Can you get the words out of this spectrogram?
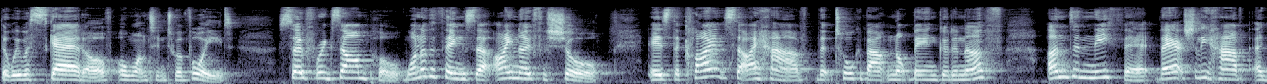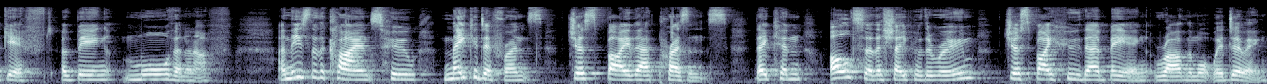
that we were scared of or wanting to avoid. So for example, one of the things that I know for sure is the clients that I have that talk about not being good enough, underneath it, they actually have a gift of being more than enough. And these are the clients who make a difference just by their presence. They can alter the shape of the room just by who they're being rather than what we're doing.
